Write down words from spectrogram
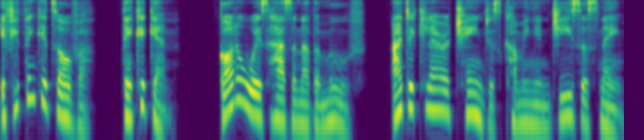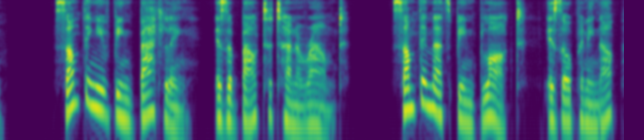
If you think it's over, think again. God always has another move. I declare a change is coming in Jesus' name. Something you've been battling is about to turn around. Something that's been blocked is opening up.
